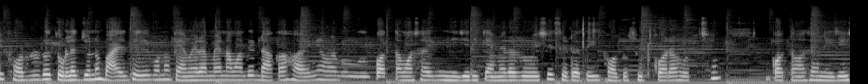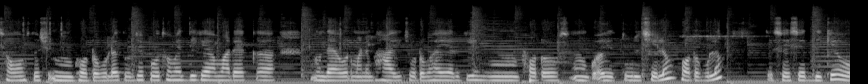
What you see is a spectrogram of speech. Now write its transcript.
এই ফটোটা তোলার জন্য বাইরে থেকে কোনো ক্যামেরাম্যান আমাদের ডাকা হয়নি। আমার কর্তামশাই নিজেরই ক্যামেরা রয়েছে, সেটাতেই ফটোশ্যুট করা হচ্ছে। কর্তামশাই নিজেই সমস্ত ফটোগুলো তুলছে। প্রথমের দিকে আমার এক দেওর মানে ভাই, ছোট ভাই আর কি ফটো তুলছিল ফটোগুলো তো শেষের দিকে ও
